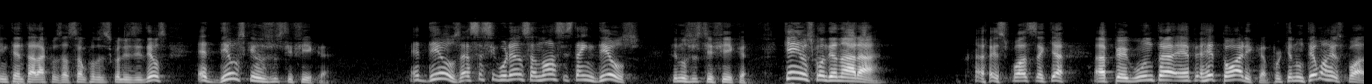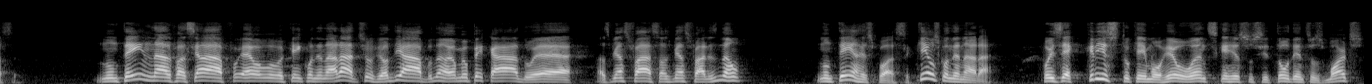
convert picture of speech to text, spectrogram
intentará acusação contra os escolhidos de Deus é Deus quem os justifica. É Deus, essa segurança nossa está em Deus que nos justifica. Quem os condenará? A resposta aqui, a, a pergunta é retórica, porque não tem uma resposta. Não tem nada, fala assim, ah, foi, é quem condenará? Deixa eu ver, é o diabo. Não, é o meu pecado, é as minhas falhas, são as minhas falhas. Não. Não tem a resposta. Quem os condenará? Pois é Cristo quem morreu antes, quem ressuscitou dentre os mortos,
